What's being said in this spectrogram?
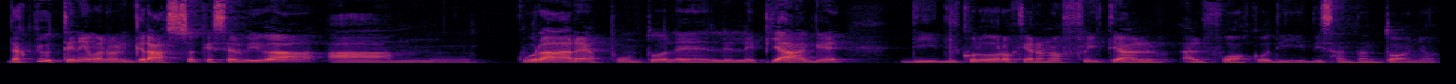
da cui ottenevano il grasso che serviva a mm, curare appunto le, le- le piaghe di, di coloro che erano afflitti al, al fuoco di, di Sant'Antonio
